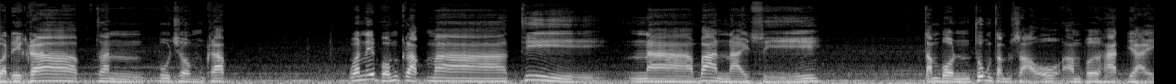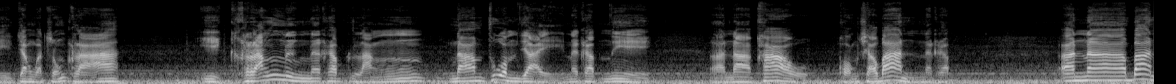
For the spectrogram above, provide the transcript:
วัสดีครับท่านผู้ชมครับ วันนี้ผมกลับมาที่นาบ้านนายศรีตำบลทุ่งตำเสาอำเภอหาดใหญ่จังหวัดสงขลาอีกครั้งหนึ่งนะครับ หลังน้ำท่วมใหญ่นะครับ นี่นาข้าวของชาวบ้านนะครับนาบ้าน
